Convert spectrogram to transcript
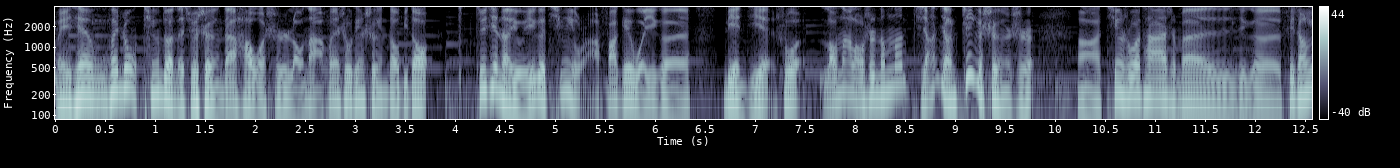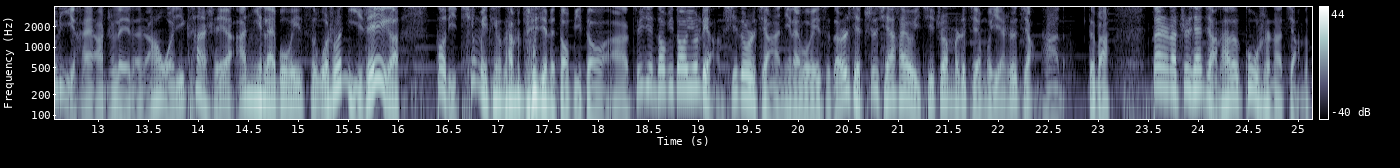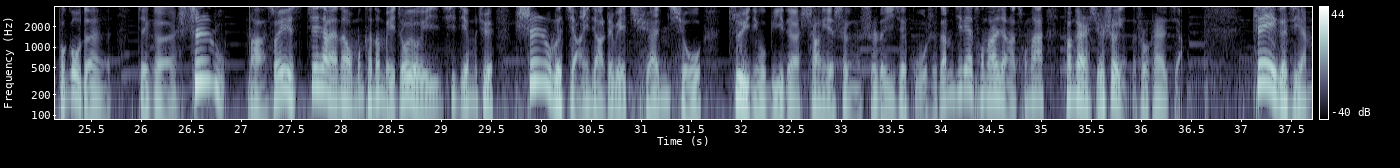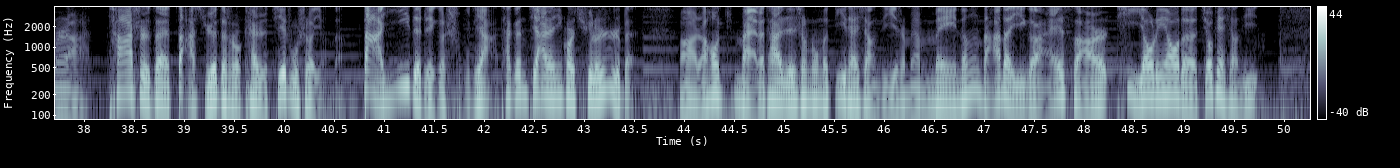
每天五分钟听段子学摄影，大家好，我是老衲，欢迎收听摄影刀逼刀。最近呢，有一个听友啊发给我一个链接，说老衲老师能不能讲讲这个摄影师？啊，听说他什么这个非常厉害啊之类的，然后我一看谁呀，安妮莱博维茨，我说你这个到底听没听咱们最近的刀逼刀啊？最近刀逼刀有两期都是讲安妮莱博维茨的，而且之前还有一期专门的节目也是讲他的，对吧？但是呢，之前讲他的故事呢讲的不够的这个深入啊，所以接下来呢，我们可能每周有一期节目去深入的讲一讲这位全球最牛逼的商业摄影师的一些故事。咱们今天从哪儿讲呢？从他刚开始学摄影的时候开始讲。这个姐们儿啊。他是在大学的时候开始接触摄影的。大一的这个暑假，他跟家人一块去了日本，啊，然后买了他人生中的第一台相机，什么呀？美能达的一个 S R T 幺零幺的胶片相机。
